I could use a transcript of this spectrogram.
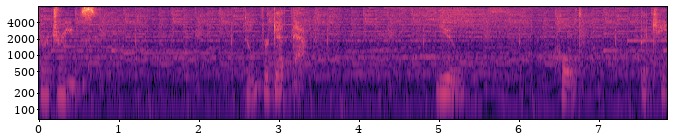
your dreams. Don't forget that. You hold the key.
